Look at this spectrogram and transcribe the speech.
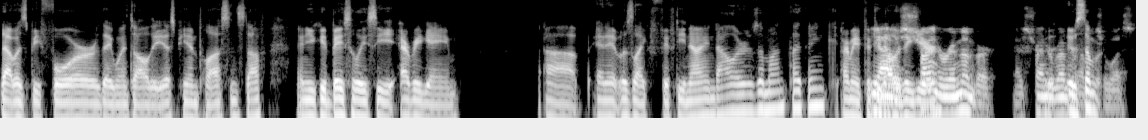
that was before they went to all the espn plus and stuff and you could basically see every game uh, and it was like fifty nine dollars a month, I think. I mean, fifty dollars yeah, a year. Trying to remember, I was trying to remember it was how much it was.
